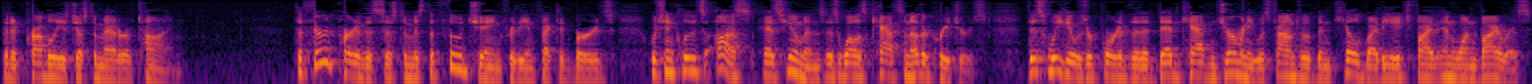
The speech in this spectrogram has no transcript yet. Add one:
but it probably is just a matter of time. The third part of the system is the food chain for the infected birds, which includes us as humans as well as cats and other creatures. This week it was reported that a dead cat in Germany was found to have been killed by the H5N1 virus,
